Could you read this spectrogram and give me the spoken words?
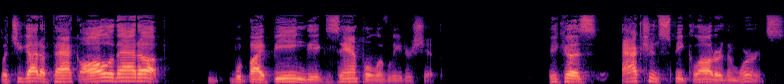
But you got to back all of that up by being the example of leadership. Because actions speak louder than words.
